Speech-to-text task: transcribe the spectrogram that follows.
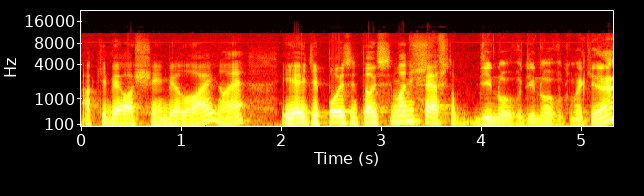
Akibel, Ashim e Beloi, não é? E aí depois, então, isso se manifesta. De novo, de novo, como é que é?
